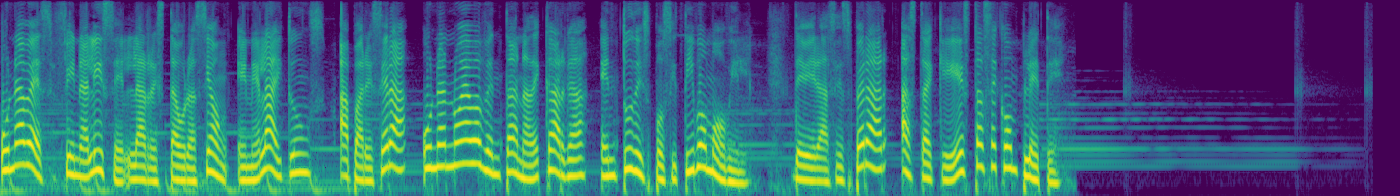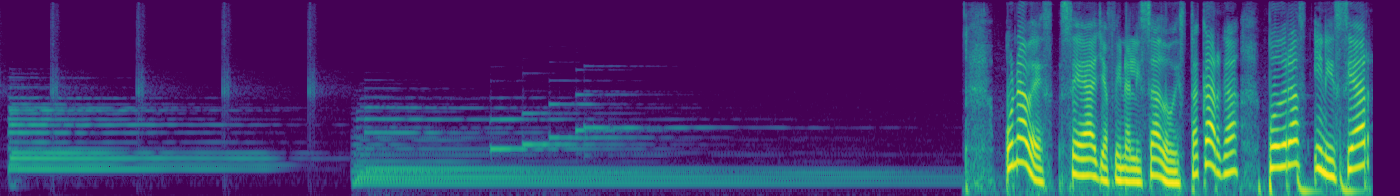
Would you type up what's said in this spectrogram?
Una vez finalice la restauración en el iTunes, aparecerá una nueva ventana de carga en tu dispositivo móvil. Deberás esperar hasta que ésta se complete. Una vez se haya finalizado esta carga, podrás iniciar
